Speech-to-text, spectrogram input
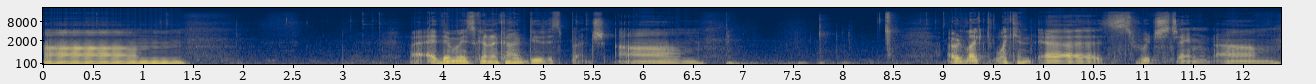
Um, and then we're just gonna kind of do this bunch. Um, I would like like an uh, switch statement. Um.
